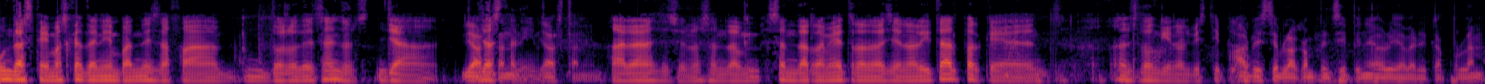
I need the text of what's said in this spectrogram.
un dels temes que teníem pendents de fa dos o tres anys, doncs ja, Ja, ja els tenim, tenim. ja els tenim. Ara és això, no? s'han de, de remetre a la Generalitat perquè ens, ens donguin el vistiplau. Al vistiplau que en principi no hi hauria d'haver cap problema.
